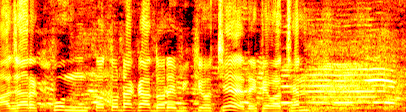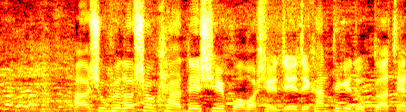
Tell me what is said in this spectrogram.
বাজার কোন কত টাকা দরে বিক্রি হচ্ছে দেখতে পাচ্ছেন। সুপ্রিয় দর্শক দেশে প্রবাসে যে যেখান থেকে যুক্ত আছেন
